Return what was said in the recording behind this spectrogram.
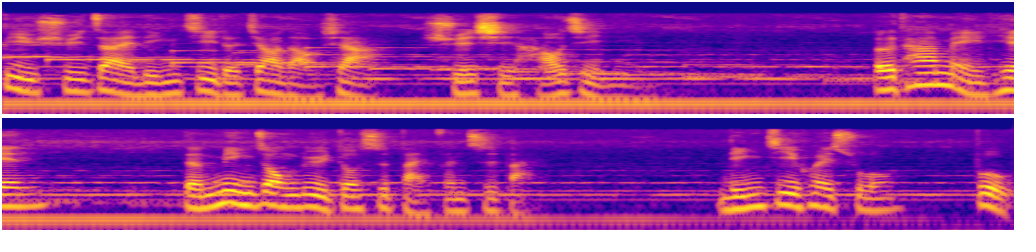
必须在灵记的教导下学习好几年，而他每天的命中率都是百分之百。灵记会说：“不，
